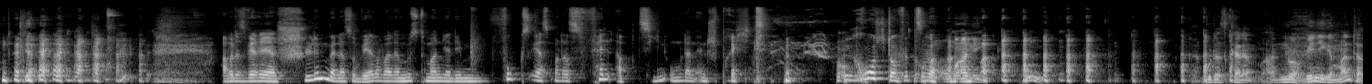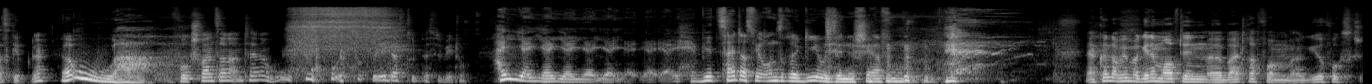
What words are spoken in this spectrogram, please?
Aber das wäre ja schlimm, wenn das so wäre, weil dann müsste man ja dem Fuchs erstmal das Fell abziehen, um dann entsprechend Rohstoffe zu haben. Oh, Manni. Oh. Ja, gut, dass es keine, nur noch wenige Mantas gibt, ne? Uh. Fuchsschwanz an der Antenne. Uh, uh, uh, das tut weh, das tut, das wehtun. Wird Zeit, dass wir unsere Geosinne schärfen. Ja, könnt auf jeden Fall gerne mal auf den äh, Beitrag vom äh, Geofuchs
